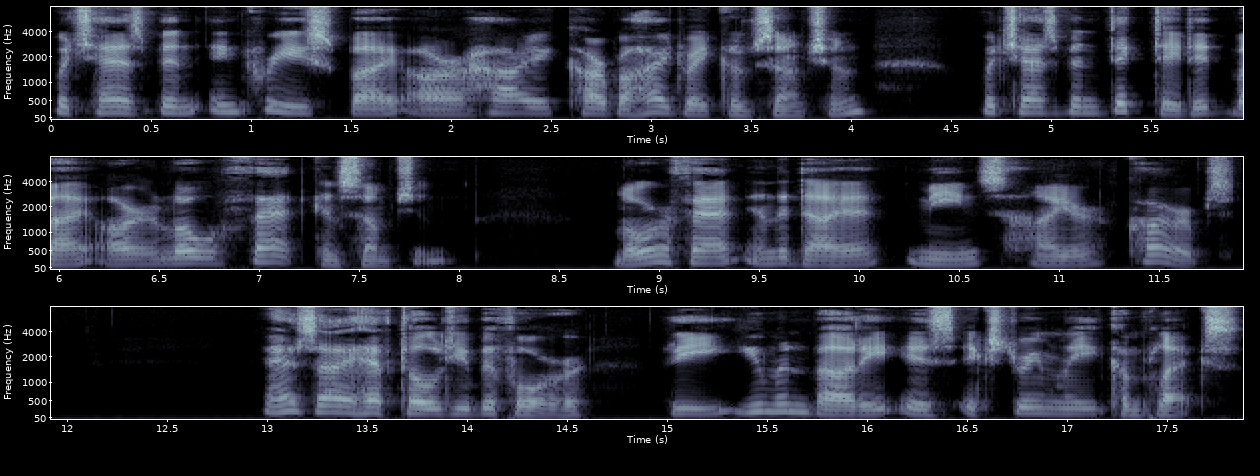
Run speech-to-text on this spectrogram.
which has been increased by our high carbohydrate consumption which has been dictated by our low fat consumption. Lower fat in the diet means higher carbs. As I have told you before, the human body is extremely complex.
